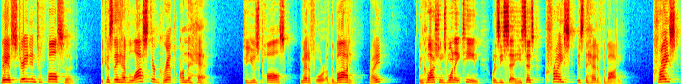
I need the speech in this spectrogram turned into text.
They have strayed into falsehood because they have lost their grip on the head to use Paul's metaphor of the body, right? In Colossians 1:18, what does he say? He says Christ is the head of the body. Christ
